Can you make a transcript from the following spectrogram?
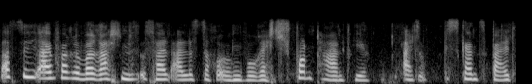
Lass dich einfach überraschen. Es ist halt alles doch irgendwo recht spontan hier. Also bis ganz bald.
